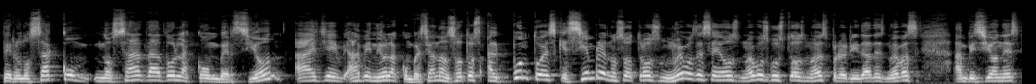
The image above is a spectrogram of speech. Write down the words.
Pero nos ha, nos ha dado la conversión, ha, venido la conversión a nosotros, al punto es que siempre nosotros nuevos deseos, nuevos gustos, nuevas prioridades, nuevas ambiciones,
